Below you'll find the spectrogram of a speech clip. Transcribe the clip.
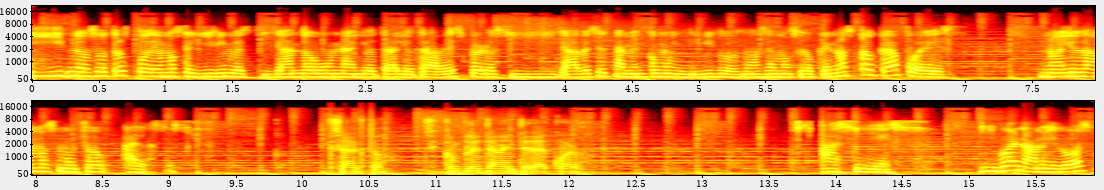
Y nosotros podemos seguir investigando una y otra y otra vez, pero si a veces también como individuos no hacemos lo que nos toca, pues no ayudamos mucho a la sociedad. Exacto, sí, completamente de acuerdo. Así es. Y bueno amigos,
